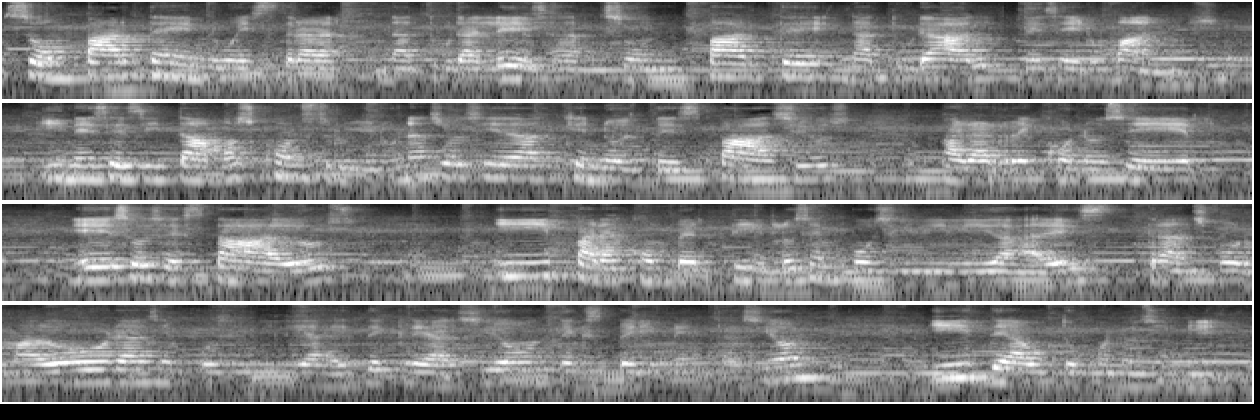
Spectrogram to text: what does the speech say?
son parte de nuestra naturaleza, son parte natural de ser humanos y necesitamos construir una sociedad que nos dé espacios para reconocer esos estados y para convertirlos en posibilidades transformadoras, en posibilidades de creación, de experimentación y de autoconocimiento.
